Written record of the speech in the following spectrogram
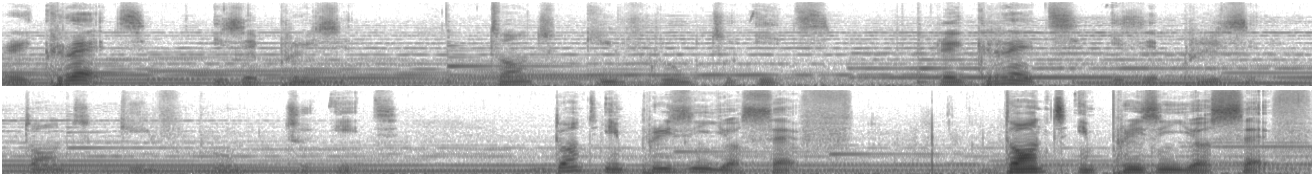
regret is a prison don't give room to it Regret is a prison. Don't give room to it. Don't imprison yourself. Don't imprison yourself.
